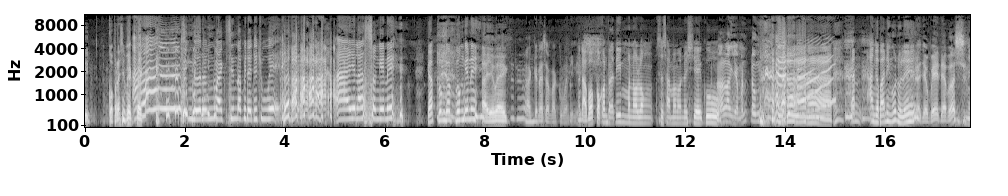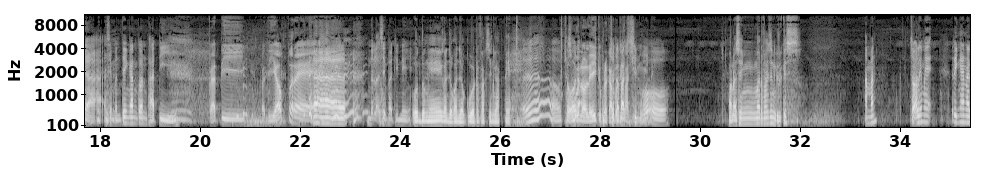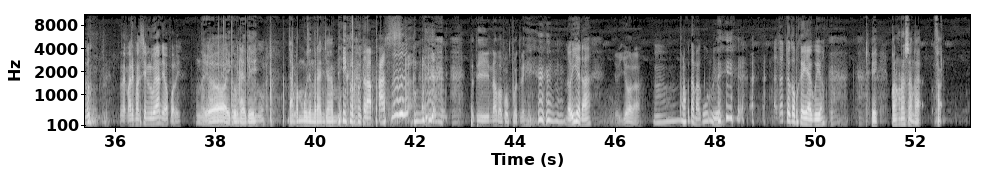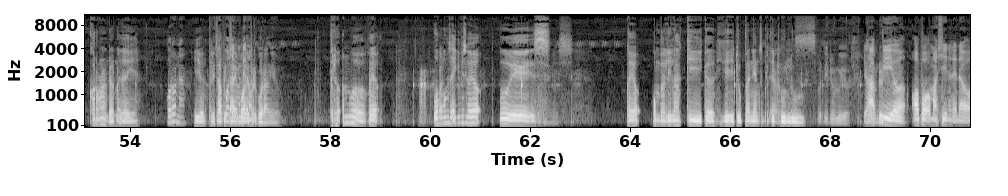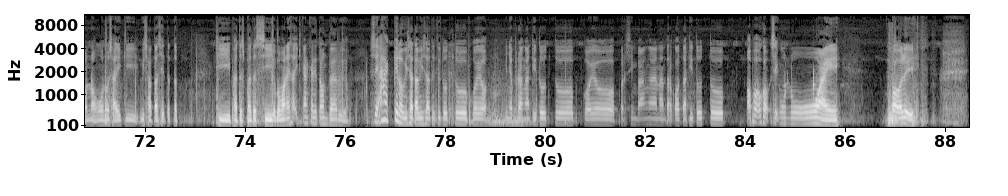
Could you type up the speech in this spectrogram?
Koperasi Backpack. Ah, sing dorong vaksin tapi tidak ada cuek. Ayo langsung ini. Gabung-gabung ini. Ayo baik. Aduh, akhirnya sama aku mandi ini. Enggak apa-apa kan berarti menolong sesama manusia iku Nolong ya mentung. kan anggapannya ngono le. Gak jauh beda bos. Ya, sing penting kan kon bati. Bati, bati apa re? Ndelok sik batine. Untungnya konco-konco ku udah vaksin kabeh. Eh, ojo ora. lagi keberkah Sudah vaksin oh. Ana sing mar vaksin greges. Aman. Soalnya mek ringan aku. Lek mari vaksin luwean ya apa li? Nah, yo iku berarti cangkemmu sing terancam. Terapas. Tadi nambah bobot li. Oh iya ta? Ya iyalah. Hmm, aku tambah kuru ya. Tak cocok apa gaya aku ya. Eh, kon ngerasa enggak? Fa corona ndak ono saya. Corona. Iya. Berita-berita sing mulai berkurang yo. Deloken wo kayak wong-wong saiki wis kayak wis kayak kembali lagi ke kehidupan yang seperti Yang dulu. Seperti dulu yo. Ya Tapi yo apa masih ada ono ngono saiki wisata sik tetep dibatas-batasi apa mana saiki kan kali tahun baru yo. Sik akeh lho wisata-wisata ditutup, koyo penyeberangan ditutup, koyo persimpangan antar kota ditutup. Apa kok sik ngono wae? Apa oleh?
